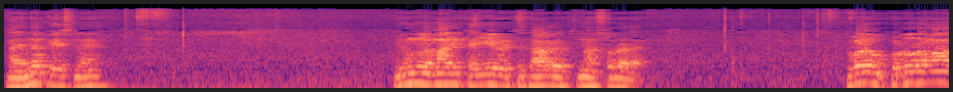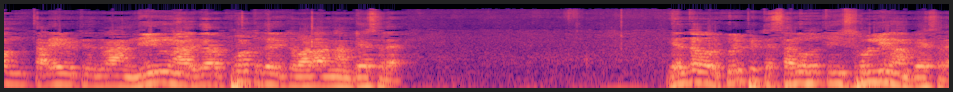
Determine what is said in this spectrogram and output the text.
நான் என்ன பேசினேன்? இவங்கள மாதிரி கையை வச்சு காலை வச்சு நான் சொல்லல. இவ்வளவு கொடூரமா வந்து தலையை வெட்டிருக்கிறான். நீங்களும் நாலு பேரை போட்டு தள்ளிட்டு வாடா நான் பேசல. எந்த ஒரு குறிப்பிட்ட சமூகத்தையும் சொல்லி நான் பேசல.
